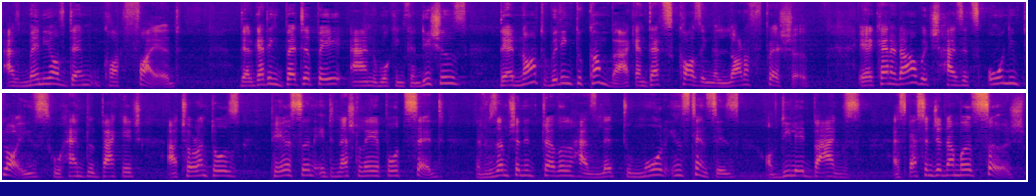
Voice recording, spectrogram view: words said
as many of them got fired. They're getting better pay and working conditions. They're not willing to come back, and that's causing a lot of pressure. Air Canada, which has its own employees who handle baggage at Toronto's Pearson International Airport, said the resumption in travel has led to more instances of delayed bags as passenger numbers surge.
